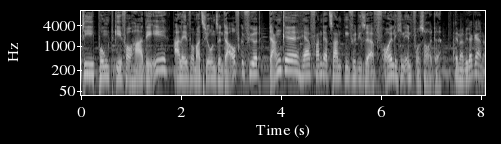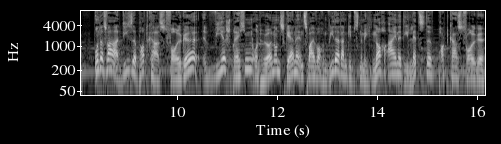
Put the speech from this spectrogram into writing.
sprinti.gvh.de, alle Informationen sind da aufgeführt. Danke, Herr van der Zanten, für diese erfreulichen Infos heute. Immer wieder gerne. Und das war diese Podcast-Folge. Wir sprechen und hören uns gerne in zwei Wochen wieder. Dann gibt's nämlich noch eine, die letzte Podcast-Folge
